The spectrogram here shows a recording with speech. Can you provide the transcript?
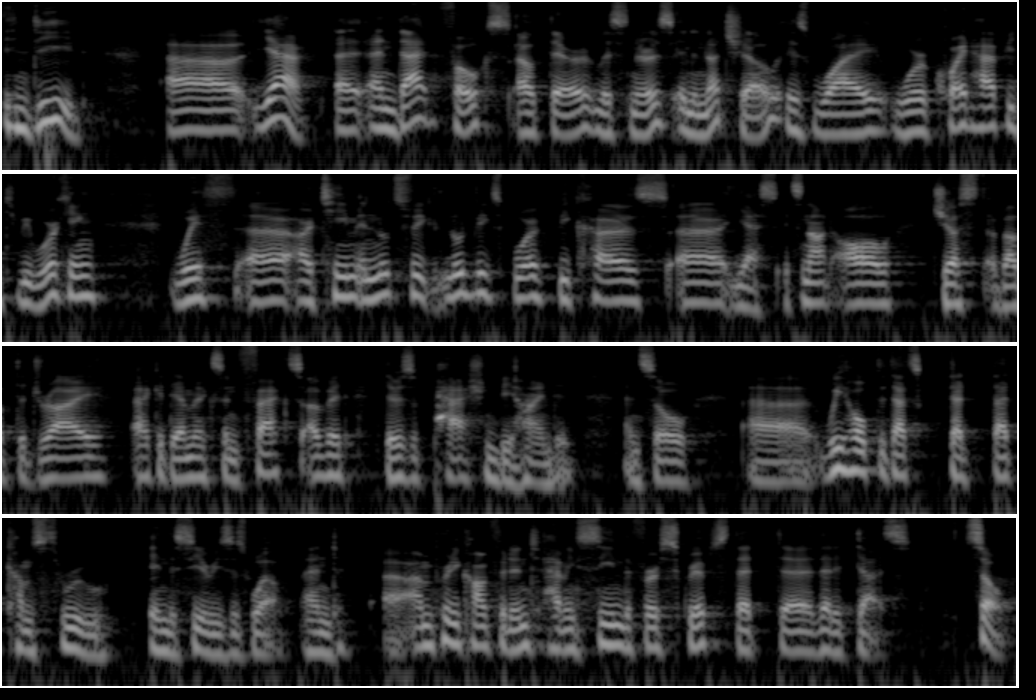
Indeed. Uh, yeah, and that, folks out there, listeners, in a nutshell, is why we're quite happy to be working with uh, our team in Ludwig, Ludwigsburg because, uh, yes, it's not all just about the dry academics and facts of it. There's a passion behind it. And so uh, we hope that that's, that, that comes through in the series as well. And uh, I'm pretty confident, having seen the first scripts, that, uh, that it does. So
